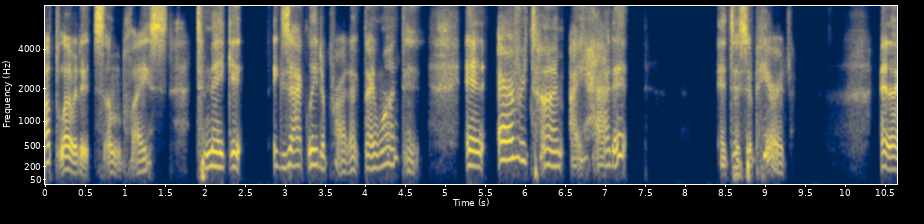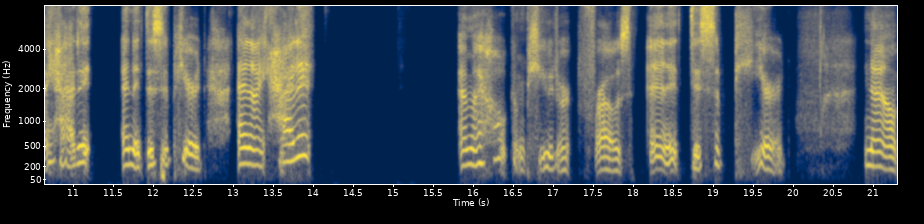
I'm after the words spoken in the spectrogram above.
upload it someplace to make it exactly the product I wanted. And every time I had it, it disappeared. And I had it and it disappeared. And I had it and my whole computer froze and it disappeared. Now,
